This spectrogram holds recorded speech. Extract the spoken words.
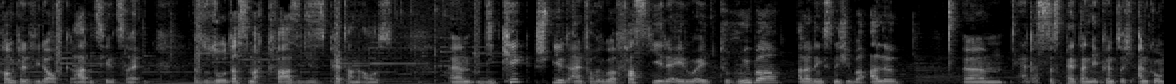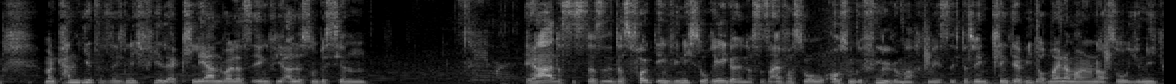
komplett wieder auf geraden Zielzeiten. Also so, das macht quasi dieses Pattern aus. Ähm, die Kick spielt einfach über fast jede 808 drüber, allerdings nicht über alle. Ähm, ja, das ist das Pattern, ihr könnt es euch angucken. Man kann hier tatsächlich nicht viel erklären, weil das irgendwie alles so ein bisschen... Ja, das, ist, das, das folgt irgendwie nicht so Regeln. Das ist einfach so aus dem Gefühl gemacht mäßig. Deswegen klingt der Beat auch meiner Meinung nach so unique,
